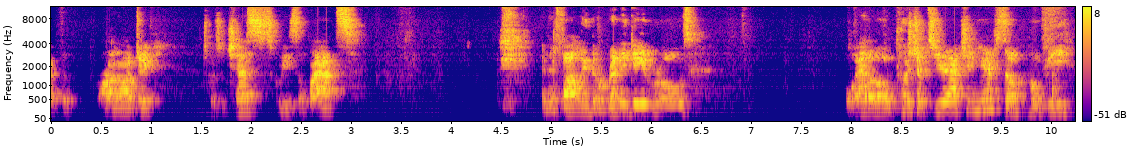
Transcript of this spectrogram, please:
Have the odd object towards the chest, squeeze the lats. And then finally the renegade rows. We'll add a little push-up to your action here. So be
